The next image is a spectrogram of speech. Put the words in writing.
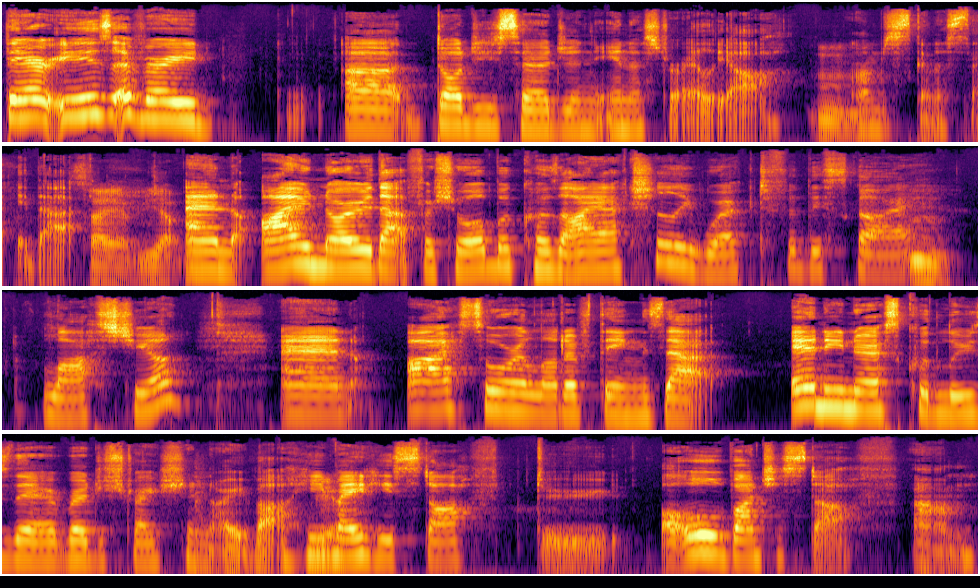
there is a very uh, dodgy surgeon in Australia. I'm just going to say that. Say it. Yep. And I know that for sure because I actually worked for this guy last year and I saw a lot of things that any nurse could lose their registration over. He Yeah. made his staff do a whole bunch of stuff. Um,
